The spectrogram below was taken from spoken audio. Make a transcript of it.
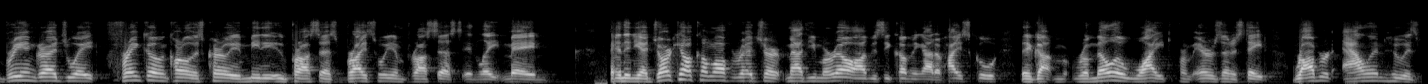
Breein graduate, Franco and Carlos Curley immediately processed, Bryce Williams processed in late May. And then you had Jarkel come off a red shirt, Matthew Murrell obviously coming out of high school. They've got Romello White from Arizona State, Robert Allen, who is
